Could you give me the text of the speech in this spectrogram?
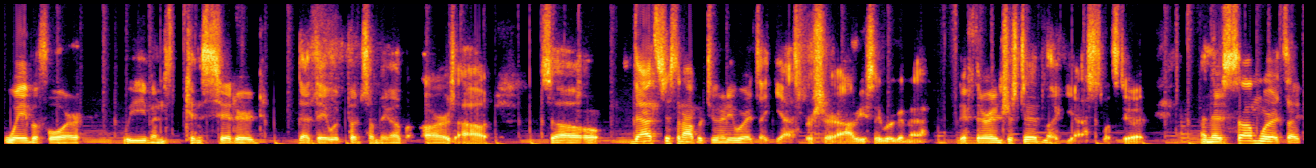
way before we even considered that they would put something of ours out. So that's just an opportunity where it's like, yes, for sure. Obviously, we're gonna if they're interested, like, yes, let's do it. And there's some where it's like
